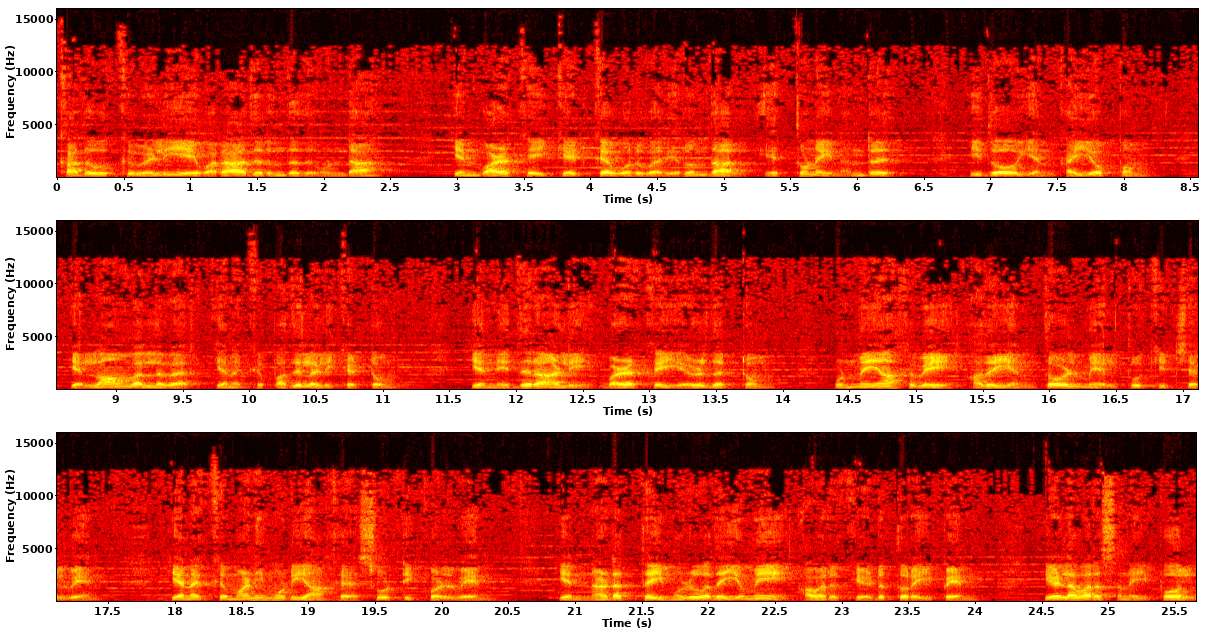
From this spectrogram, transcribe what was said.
கதவுக்கு வெளியே வராதிருந்தது உண்டா? என் வழக்கை கேட்க ஒருவர் இருந்தால் எத்துணை நன்று. இதோ என் கையொப்பம். எல்லாம் வல்லவர் எனக்கு பதிலளிக்கட்டும். என் எதிராளி வழக்கை எழுதட்டும். உண்மையாகவே அதை என் தோள் மேல் தூக்கிச் செல்வேன். எனக்கு மணிமுடியாக சூட்டிக்கொள்வேன். என் நடத்தை முழுவதையுமே அவருக்கு எடுத்துரைப்பேன். இளவரசனைப் போல்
